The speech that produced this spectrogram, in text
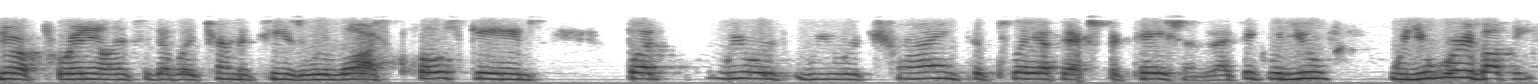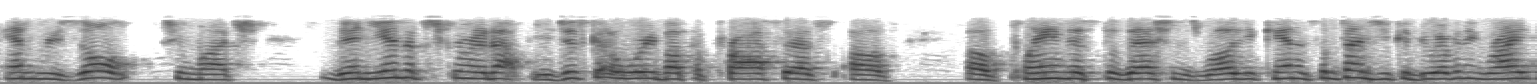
you know, are perennial NCAA tournament teams. We lost close games, but we were we were trying to play up expectations. And I think when you when you worry about the end result too much, then you end up screwing it up. You just got to worry about the process of – of playing this possession as well as you can. And sometimes you can do everything right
